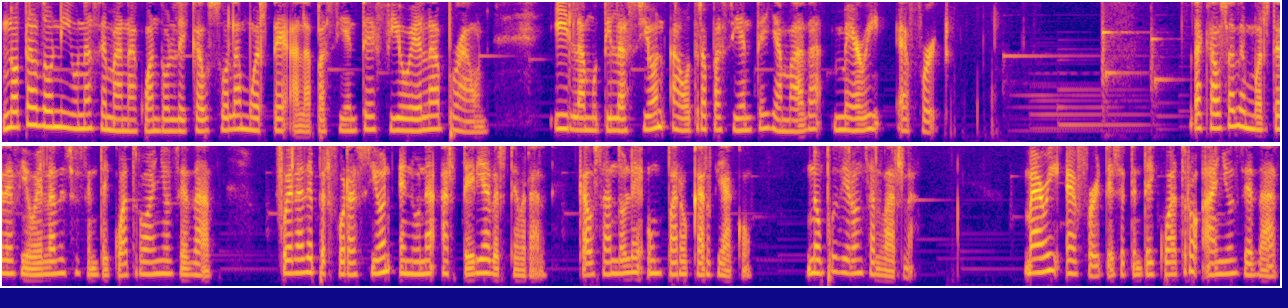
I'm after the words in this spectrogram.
No tardó ni una semana cuando le causó la muerte a la paciente Fioela Brown y la mutilación a otra paciente llamada Mary Efford. La causa de muerte de Fioela de 64 años de edad fue la de perforación en una arteria vertebral, causándole un paro cardíaco. No pudieron salvarla. Mary Efford, de 74 años de edad,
